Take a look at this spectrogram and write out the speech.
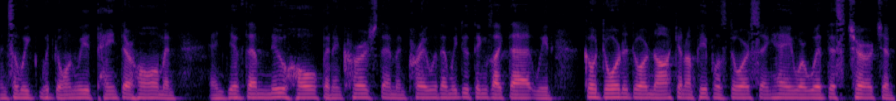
And so we would go and we'd paint their home and, and give them new hope and encourage them and pray with them. We do things like that. We'd go door to door knocking on people's doors saying, hey, we're with this church and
